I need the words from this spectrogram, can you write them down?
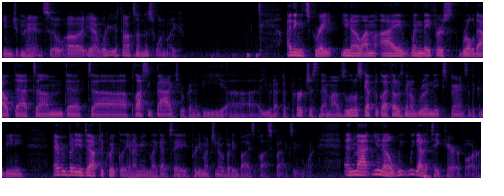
in Japan. So, uh, yeah, what are your thoughts on this one, Mike? I think it's great. You know, I'm I when they first rolled out that um, that uh, plastic bags were going to be uh, you would have to purchase them. I was a little skeptical. I thought it was going to ruin the experience of the conveni. Everybody adapted quickly, and I mean, like I'd say, pretty much nobody buys plastic bags anymore. And Matt, you know, we, we got to take care of our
